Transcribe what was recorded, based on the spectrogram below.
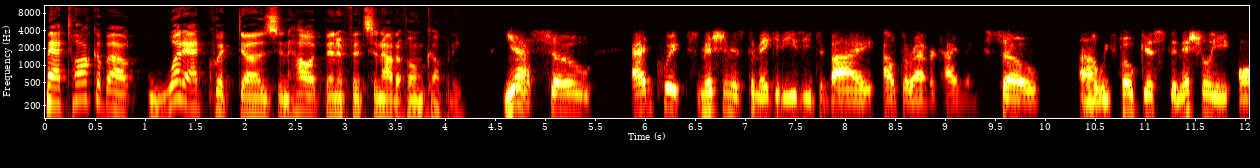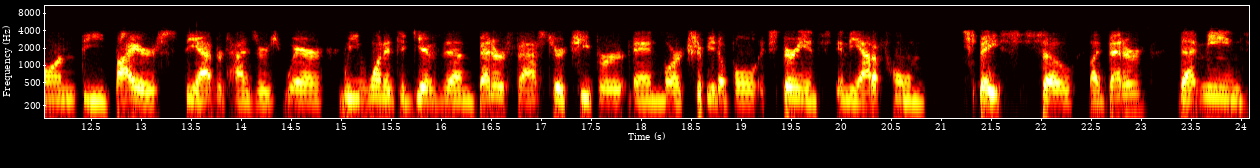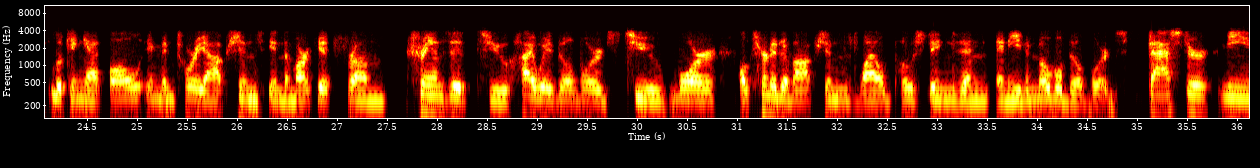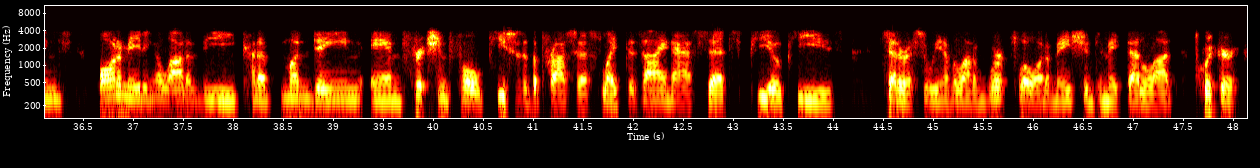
Matt, talk about what AdQuick does and how it benefits an out of home company. Yeah, so AdQuick's mission is to make it easy to buy outdoor advertising. So uh, we focused initially on the buyers, the advertisers, where we wanted to give them better, faster, cheaper, and more attributable experience in the out of home space. So by better, that means looking at all inventory options in the market from transit to highway billboards to more alternative options, wild postings, and, and even mobile billboards. Faster means automating a lot of the kind of mundane and frictionful pieces of the process like design assets, POPs, et cetera. So we have a lot of workflow automation to make that a lot quicker.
